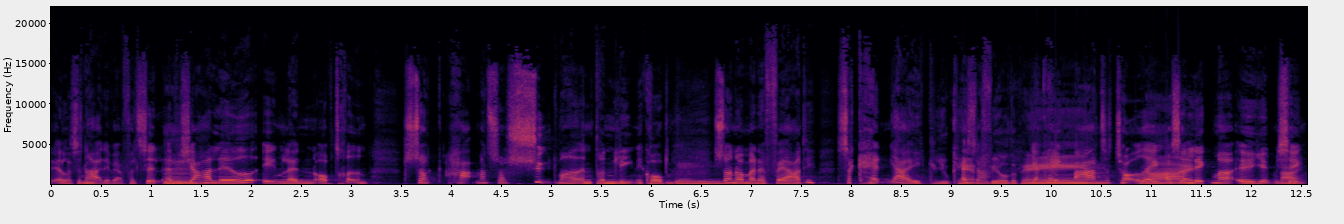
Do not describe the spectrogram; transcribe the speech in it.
eller sådan har jeg det i hvert fald selv, at Mm. hvis jeg har lavet en eller anden optræden, så har man så sygt meget adrenalin i kroppen. Mm. Så når man er færdig, så kan jeg ikke. You can't feel the pain. Jeg kan ikke bare tage tøjet af, og så Nej. lægge mig øh, hjem i Nej. seng.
